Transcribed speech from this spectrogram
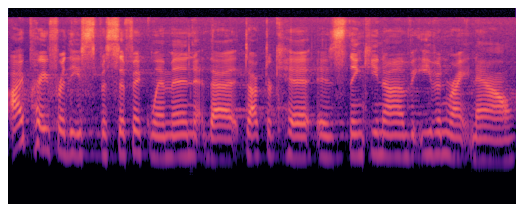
I pray for these specific women that Dr. Kit is thinking of even right now.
